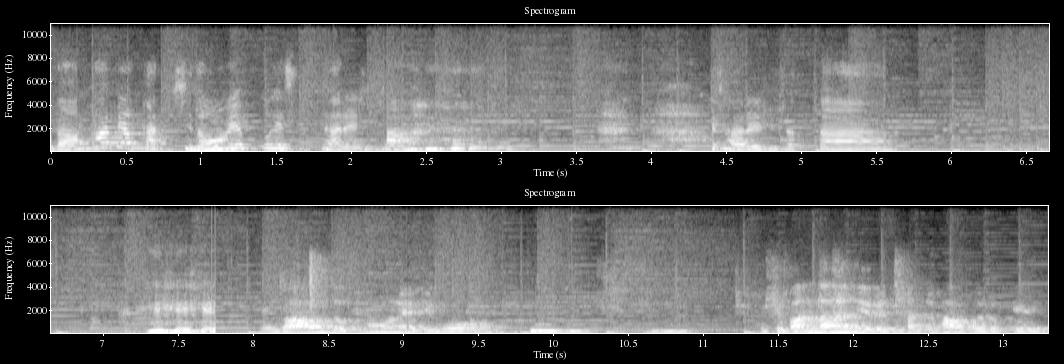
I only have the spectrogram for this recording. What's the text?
예쁘다. 화병 같이 너무 예쁘게 잘해주셨다. 잘해주셨다. 네, 마음도 평온해지고 음. 음, 이렇게 만나는 일을 자주 하고 이렇게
